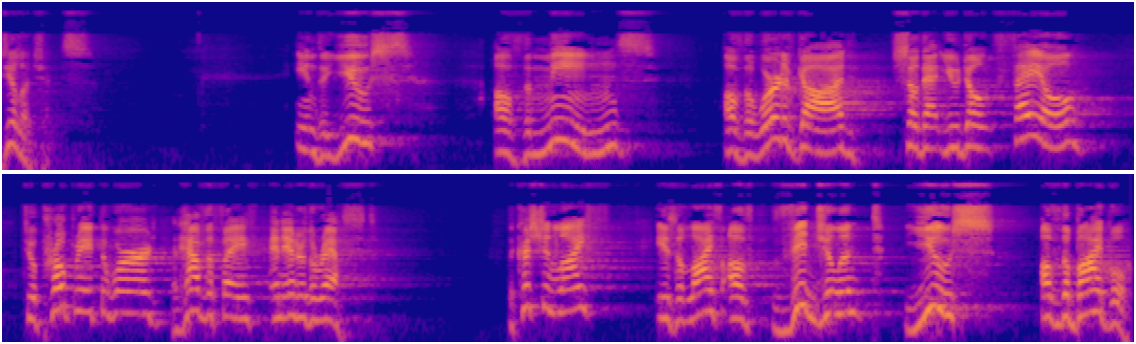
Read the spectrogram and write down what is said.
diligence. In the use of the means of the Word of God so that you don't fail to appropriate the Word and have the faith and enter the rest. The Christian life is a life of vigilant use of the Bible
